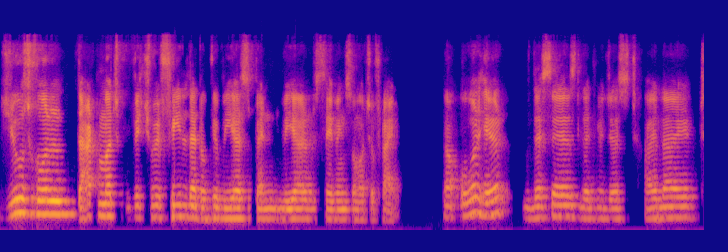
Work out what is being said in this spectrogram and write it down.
useful that much, which we feel that, okay, we are spend, we are saving so much of time. Now over here, this is, let me just highlight.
